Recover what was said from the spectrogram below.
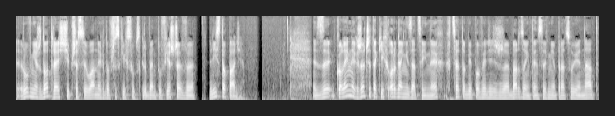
również do treści przesyłanych do wszystkich subskrybentów jeszcze w listopadzie. Z kolejnych rzeczy takich organizacyjnych chcę Tobie powiedzieć, że bardzo intensywnie pracuję nad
